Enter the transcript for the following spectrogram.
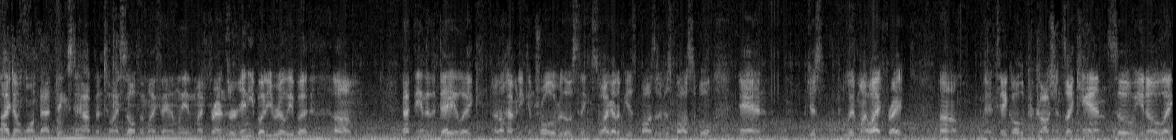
I don't want bad things to happen to myself and my family and my friends or anybody really. But um, at the end of the day, like I don't have any control over those things, so I got to be as positive as possible and just live my life, right? Um, and take all the precautions I can. So, you know, like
